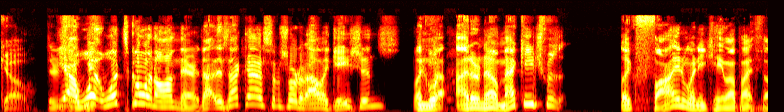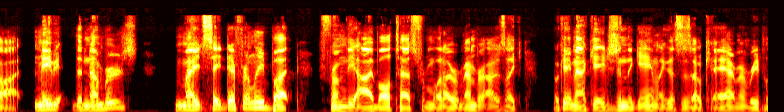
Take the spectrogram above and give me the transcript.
go. There's Yeah, like, we- what what's going on there? That is that guy some sort of allegations? Like what? I don't know. Matt Gage was like fine when he came up. I thought maybe the numbers might say differently, but from the eyeball test, from what I remember, I was like, okay, Matt Gage is in the game. Like this is okay. I remember he p-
